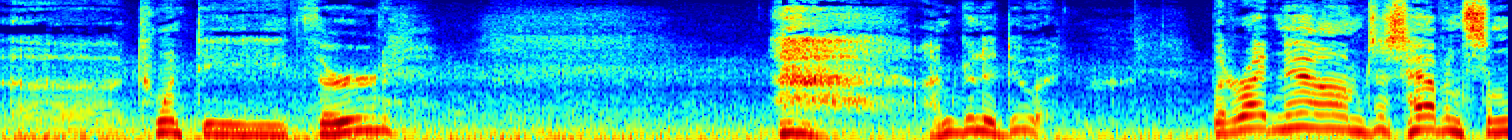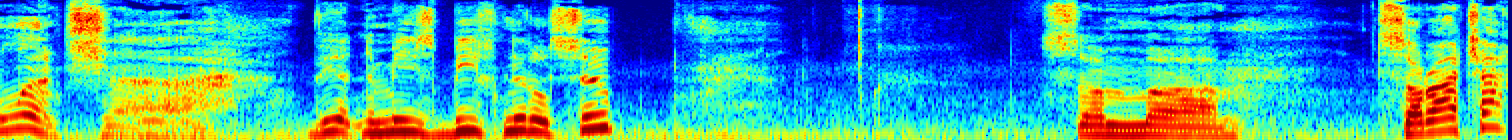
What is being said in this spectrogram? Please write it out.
uh, 23rd. I'm going to do it. But right now, I'm just having some lunch. Uh, Vietnamese beef noodle soup, some uh, sriracha.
